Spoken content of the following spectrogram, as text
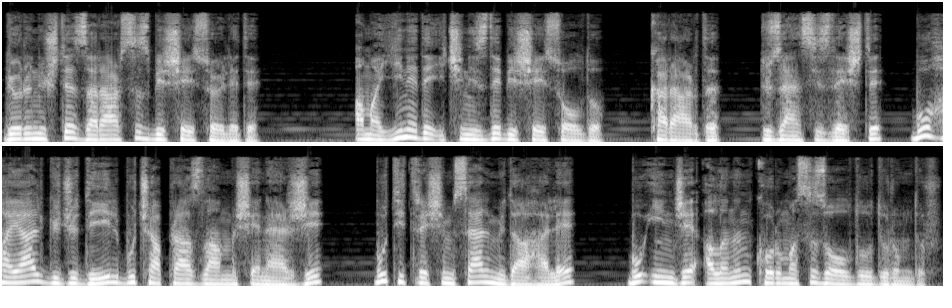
görünüşte zararsız bir şey söyledi. Ama yine de içinizde bir şey soldu, karardı, düzensizleşti. Bu hayal gücü değil bu çaprazlanmış enerji, bu titreşimsel müdahale, bu ince alanın korumasız olduğu durumdur.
